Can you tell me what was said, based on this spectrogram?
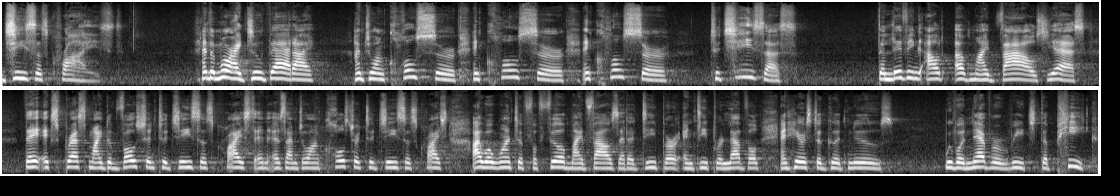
Jesus Christ. And the more I do that, I I'm drawn closer and closer and closer to Jesus. The living out of my vows, yes, they express my devotion to Jesus Christ. And as I'm drawn closer to Jesus Christ, I will want to fulfill my vows at a deeper and deeper level. And here's the good news we will never reach the peak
